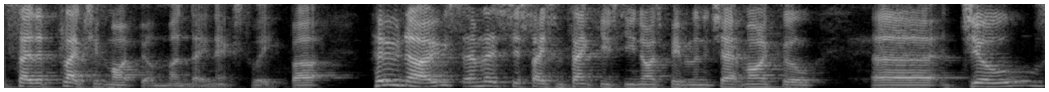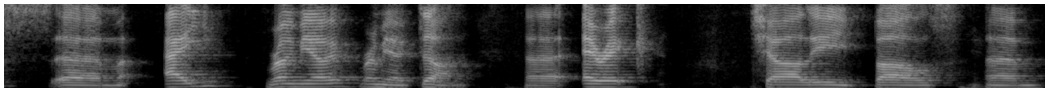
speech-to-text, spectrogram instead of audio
so the flagship might be on Monday next week, but who knows? And let's just say some thank yous to you nice people in the chat, Michael, uh, Jules, um, A, Romeo, Romeo Dunn, uh, Eric, Charlie, Barles. Um,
